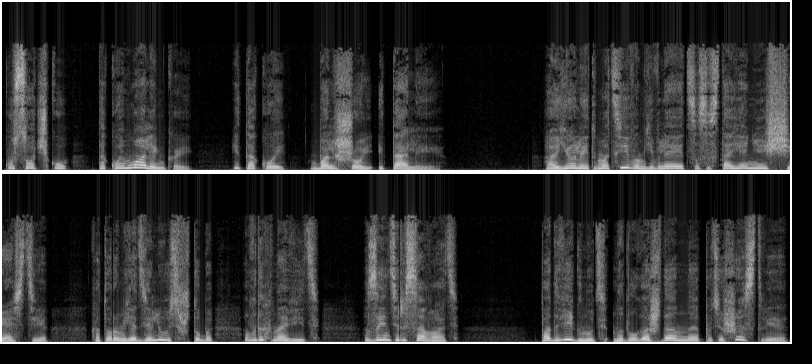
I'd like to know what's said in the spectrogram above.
кусочку такой маленькой и такой большой Италии. А ее лейтмотивом является состояние счастья, которым я делюсь, чтобы вдохновить, заинтересовать, подвигнуть на долгожданное путешествие,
